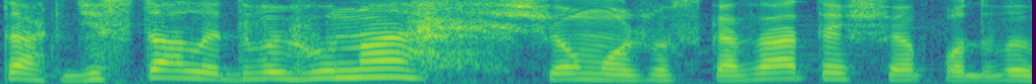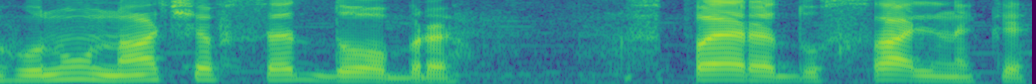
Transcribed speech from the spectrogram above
Так, дістали двигуна. Що можу сказати, що по двигуну наче все добре. Спереду сальники.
